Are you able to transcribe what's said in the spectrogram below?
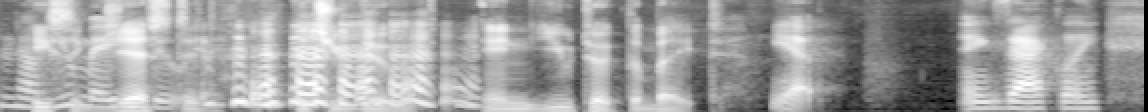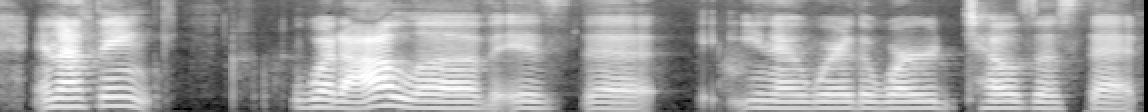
No, he you made me do suggested it. that you do it, and you took the bait. Yep. Exactly. And I think what I love is that, you know, where the word tells us that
